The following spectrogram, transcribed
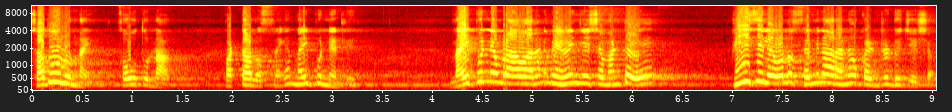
చదువులు ఉన్నాయి చదువుతున్నారు. పట్టాలు వస్తున్నాయి కానీ నైపుణ్యం లేదు. నైపుణ్యం రావాలని మేమేం చేసామంటే పీజీ లెవెల్లో సెమినార్ అని ఒక ఇంట్రడ్యూస్ చేశాం.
